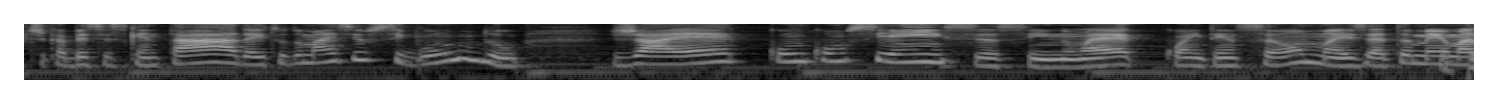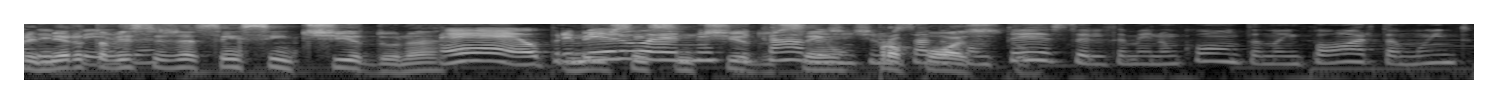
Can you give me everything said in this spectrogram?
de cabeça esquentada e tudo mais. E o segundo já é com consciência, assim, não é com a intenção, mas é também O uma primeiro defesa. talvez seja sem sentido, né? É, o primeiro Meio sem é sentido, sem a um gente não sabe o propósito. contexto, ele também não conta, não importa muito.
